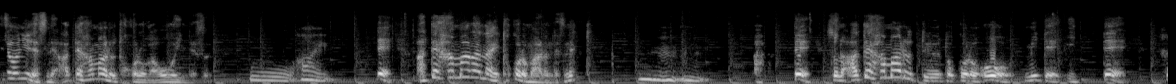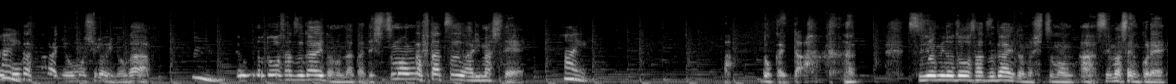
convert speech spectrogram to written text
非常にですね当てはまるところが多いんです。おはい、で当てはまらないところもあるんですね。うんうん、あでその当てはまるというところを見ていってここがさらに面白いのが、はいうん、の洞察ガイドの中で質問が2つありまして、はい、あどっか行った。強みの洞察ガイドの質問。あすいません。これ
